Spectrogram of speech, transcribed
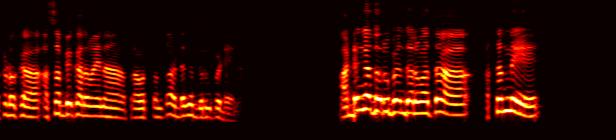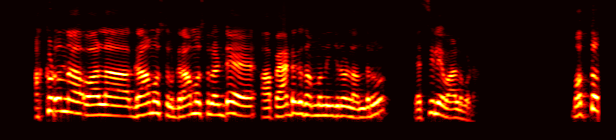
అక్కడ ఒక అసభ్యకరమైన ప్రవర్తనతో అడ్డంగా దొరికిపోయాడు ఆయన. అడ్డంగా దొరికిపోయిన తర్వాత అతన్ని అక్కడున్న వాళ్ళ గ్రామస్తులు గ్రామస్తులు అంటే ఆ పేటకు సంబంధించిన వాళ్ళందరూ ఎస్సీలే వాళ్ళు కూడా మొత్తం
